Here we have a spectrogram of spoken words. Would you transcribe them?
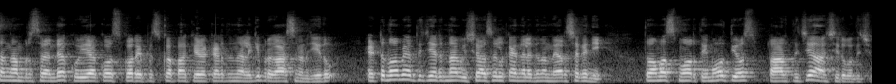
സംഘം പ്രസിഡന്റ് കുര്യാക്കോസ് കോർ എപ്പിസ്കോപ്പ കിഴക്കിടത്ത് നൽകി പ്രകാശനം ചെയ്തു. എട്ട് നോമ്പിൽ എത്തിച്ചേരുന്ന വിശ്വാസികൾക്കായി നൽകുന്ന നേർച്ചകഞ്ഞി തോമസ് മോർ തിമോത്യോസ് പ്രാർത്ഥിച്ച് ആശീർവദിച്ചു.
